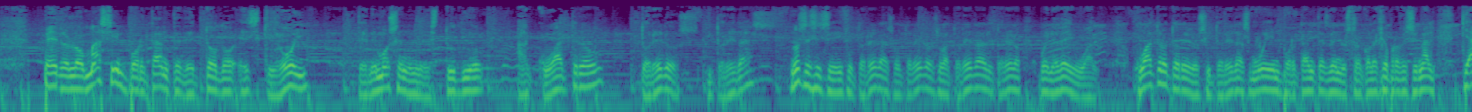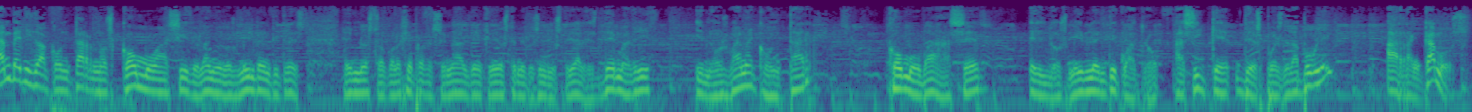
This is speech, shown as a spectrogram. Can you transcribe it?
Pero lo más importante de todo es que hoy tenemos en el estudio a cuatro toreros y toreras. No sé si se dice toreras o toreros, la torera, el torero. Bueno, da igual. Cuatro toreros y toreras muy importantes de nuestro colegio profesional que han venido a contarnos cómo ha sido el año 2023 en nuestro colegio profesional de ingenieros técnicos industriales de Madrid y nos van a contar cómo va a ser el 2024. Así que después de la publi, arrancamos.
